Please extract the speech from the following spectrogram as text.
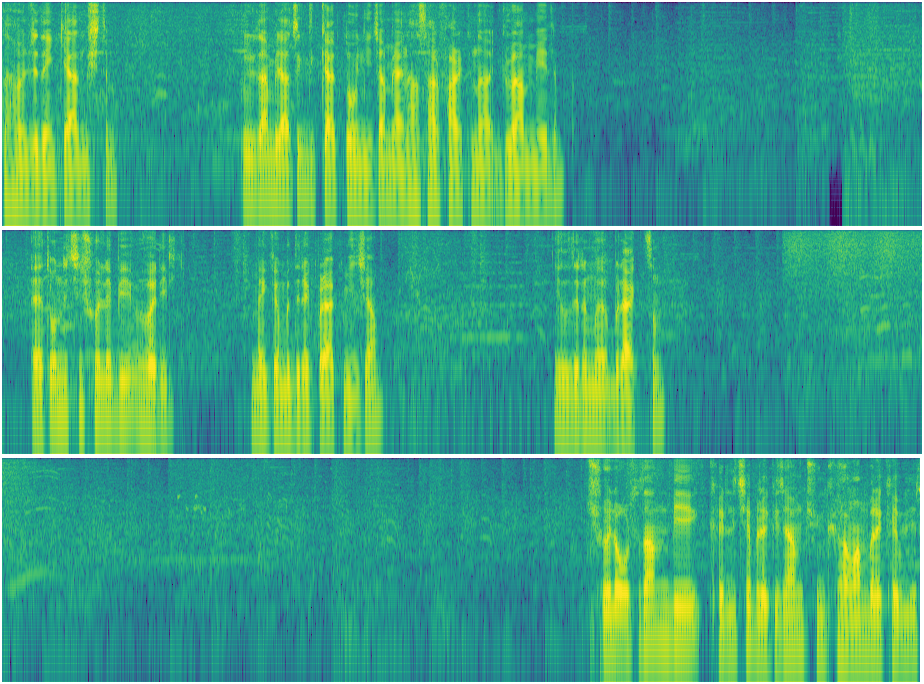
Daha önce denk gelmiştim. Bu yüzden birazcık dikkatli oynayacağım. Yani hasar farkına güvenmeyelim. Evet onun için şöyle bir varil. Mega'mı direkt bırakmayacağım. Yıldırımı bıraktım. Şöyle ortadan bir kraliçe bırakacağım çünkü havan bırakabilir.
